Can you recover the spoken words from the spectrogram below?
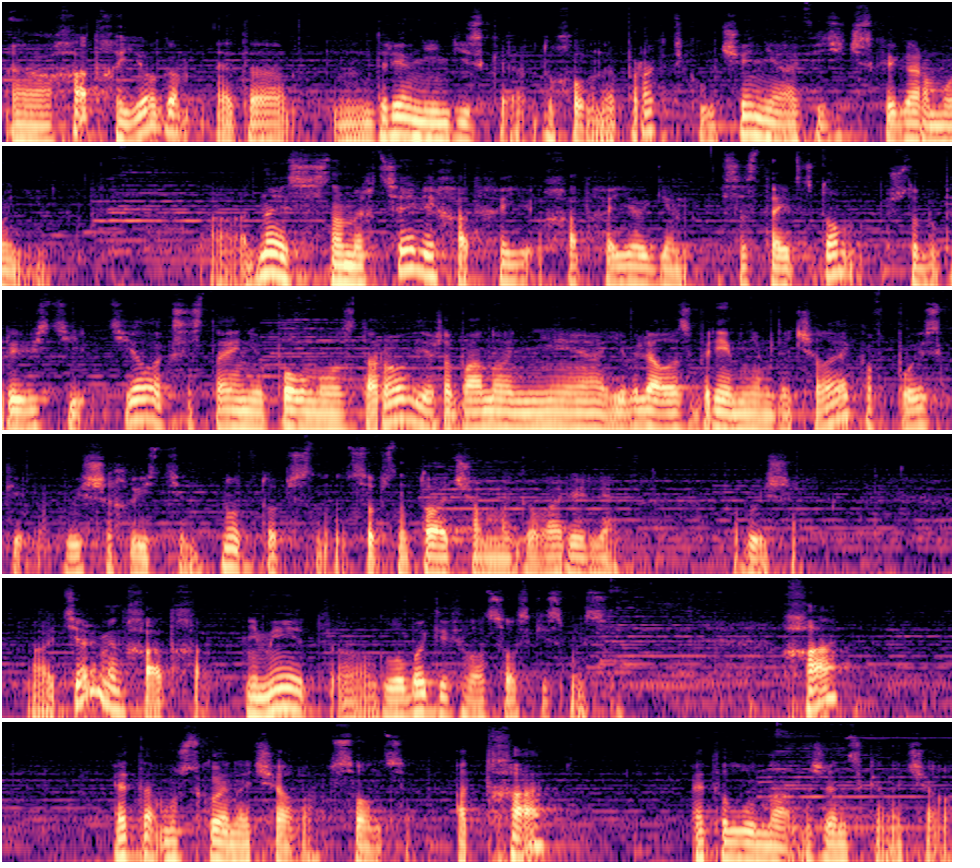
Хатха-йога – это древнеиндийская духовная практика учения о физической гармонии – Одна из основных целей хатха-йоги состоит в том, чтобы привести тело к состоянию полного здоровья, чтобы оно не являлось бременем для человека в поиске высших истин. Ну, собственно, то, о чем мы говорили выше. А термин хатха имеет э, глубокий философский смысл. Ха – это мужское начало, солнце, а тха – это луна, женское начало.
